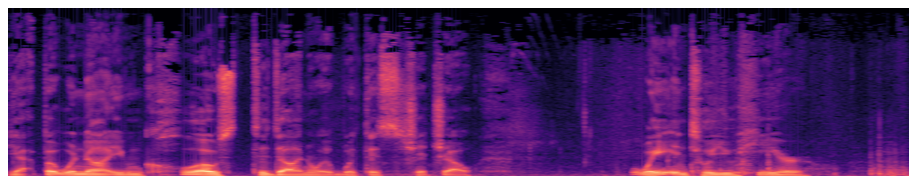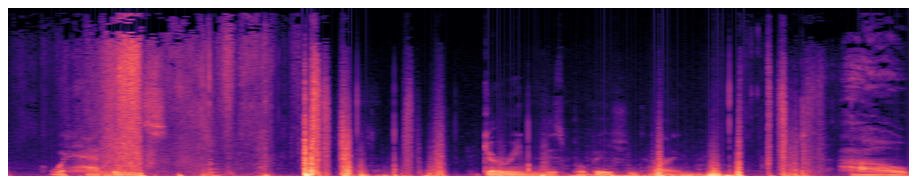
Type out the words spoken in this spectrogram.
Yeah, but we're not even close to done with, with this shit show. Wait until you hear what happens during this probation time. How.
